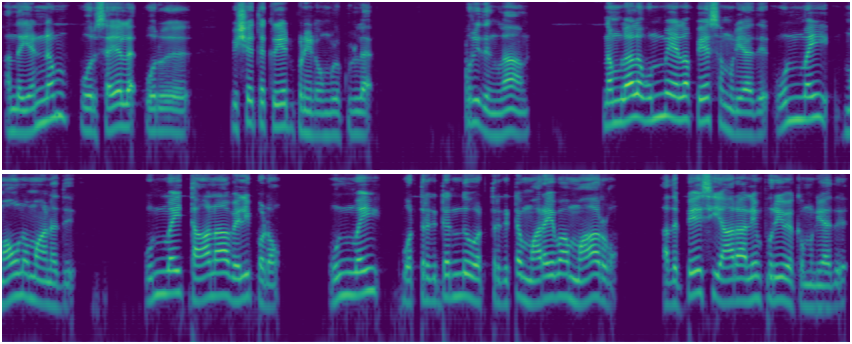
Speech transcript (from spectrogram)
அந்த எண்ணம் ஒரு செயலை ஒரு விஷயத்தை க்ரியேட் பண்ணிடும் உங்களுக்குள்ள. புரியுதுங்களா? நம்மளால் உண்மையெல்லாம் பேச முடியாது. உண்மை மௌனமானது. உண்மை தானாக வெளிப்படும். உண்மை ஒருத்தர்கிட்டேருந்து ஒருத்தர்கிட்ட மறைவாக மாறும். அதை பேசி யாராலையும் புரிய வைக்க முடியாது.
